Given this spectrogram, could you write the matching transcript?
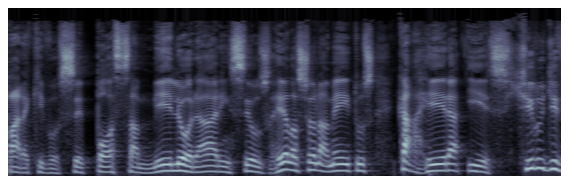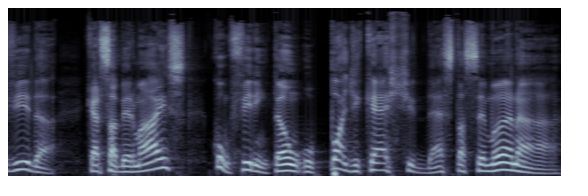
para que você possa melhorar em seus relacionamentos, carreira e estilo de vida. Quer saber mais? Confira então o podcast desta semana.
